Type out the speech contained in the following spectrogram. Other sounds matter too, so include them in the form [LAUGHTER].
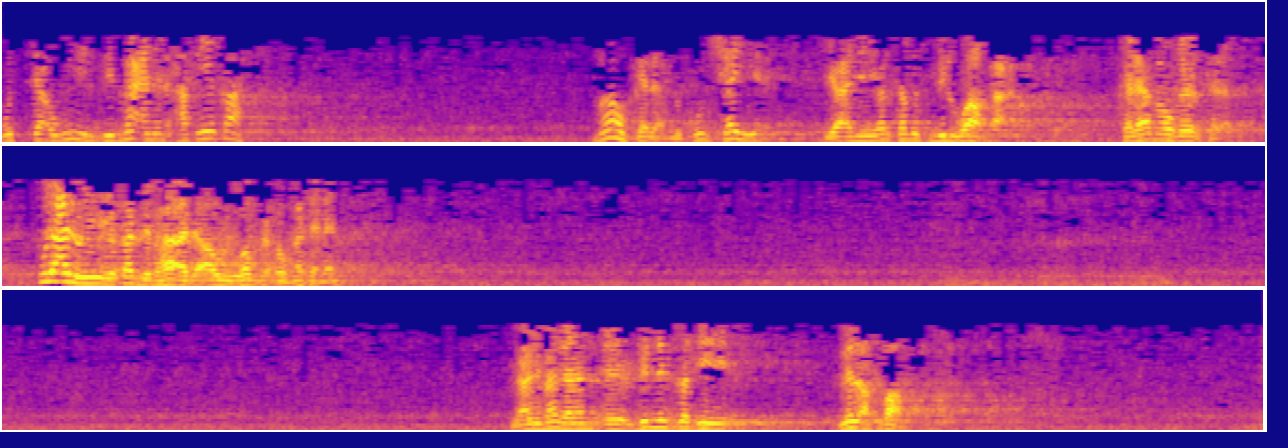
والتأويل بمعنى الحقيقة. ما هو كلام؟ يكون شيء يعني يرتبط بالواقع. كلام أو غير كلام. ولعله يقرب هذا أو يوضحه مثلا. يعني مثلا بالنسبة للأخبار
